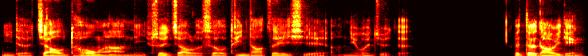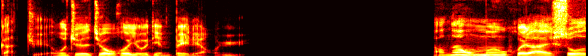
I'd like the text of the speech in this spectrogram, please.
你的交通啊，你睡觉的时候听到这一些，你会觉得会得到一点感觉，我觉得就会有一点被疗愈。好，那我们回来说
